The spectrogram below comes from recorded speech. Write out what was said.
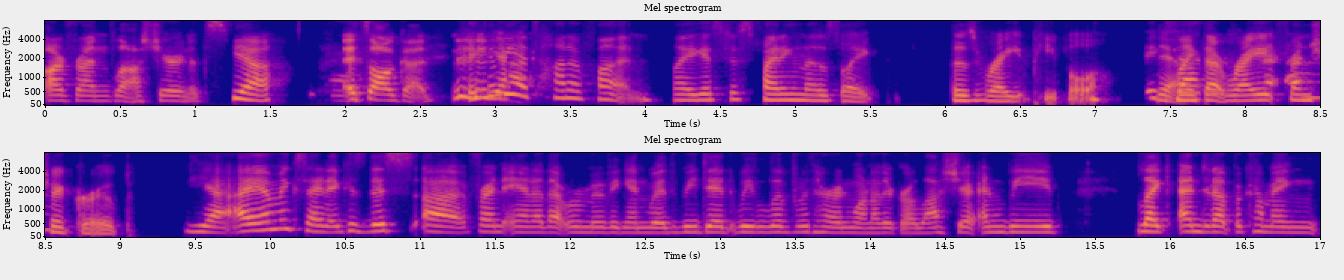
our friend last year and it's Yeah. it's all good. It can be a ton of fun. Like it's just finding those like those right people. Yeah. Like that right friendship group. Yeah, I am excited because this uh friend Anna that we're moving in with, we did we lived with her and one other girl last year and we like ended up becoming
